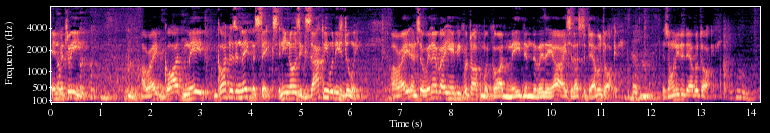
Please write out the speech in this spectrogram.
in between. All right, God made. God doesn't make mistakes, and He knows exactly what He's doing. All right, and so whenever I hear people talk about God made them the way they are, I say that's the devil talking. It's only the devil talking, mm-hmm.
